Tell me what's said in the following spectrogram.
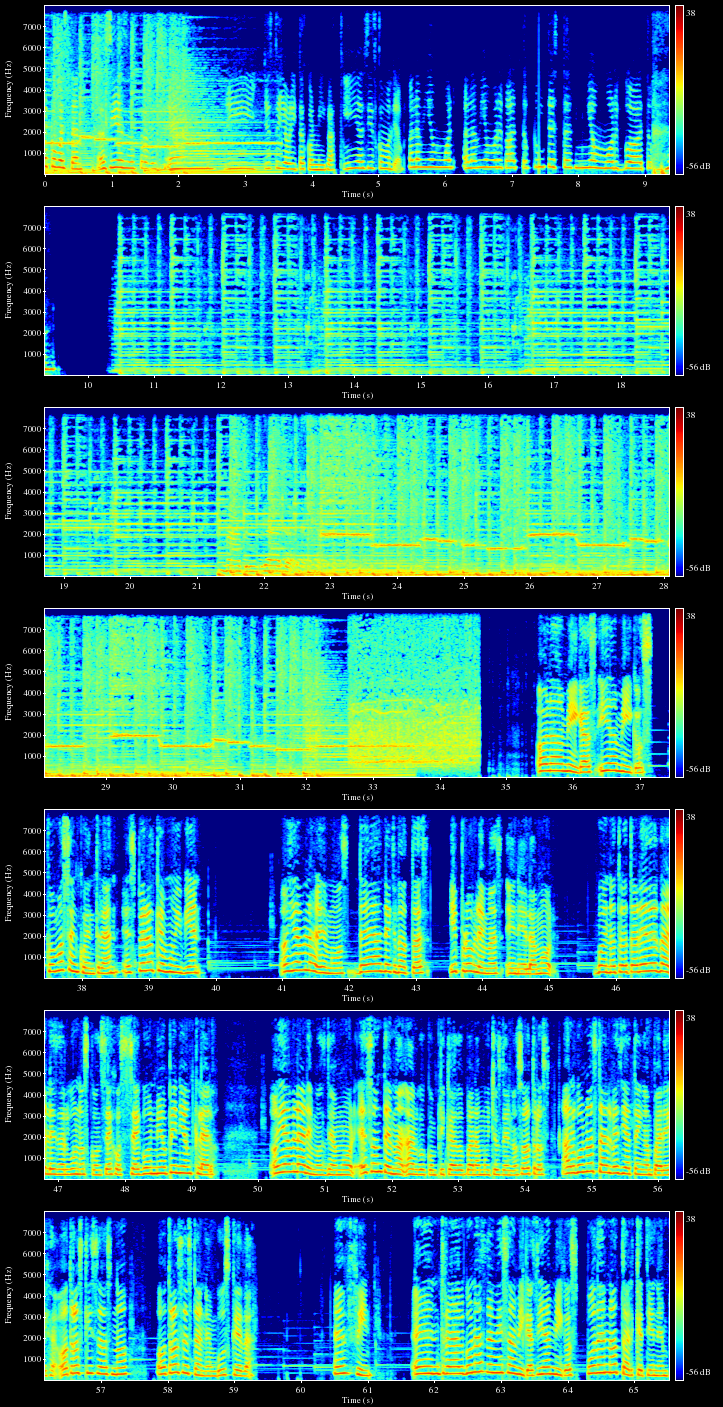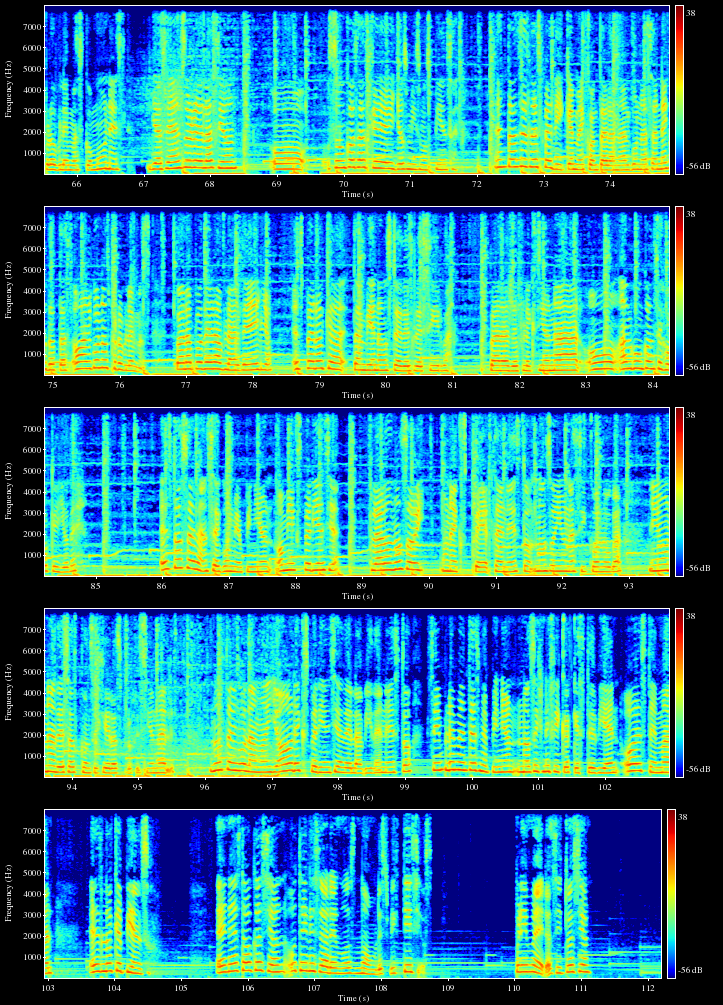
Hola, ¿cómo están? Así es, otra vez. Eh, y yo estoy ahorita con mi gato. Y así es como le hablo. Hola, mi amor. Hola, mi amor gato. ¿Cómo estás, mi amor gato? Madrugadas. Hola amigas y amigos, ¿cómo se encuentran? Espero que muy bien. Hoy hablaremos de anécdotas y problemas en el amor. Bueno, trataré de darles algunos consejos según mi opinión, claro. Hoy hablaremos de amor. Es un tema algo complicado para muchos de nosotros. Algunos tal vez ya tengan pareja, otros quizás no, otros están en búsqueda. En fin, entre algunas de mis amigas y amigos pude notar que tienen problemas comunes, ya sea en su relación o son cosas que ellos mismos piensan. Entonces les pedí que me contaran algunas anécdotas o algunos problemas para poder hablar de ello. Espero que también a ustedes les sirva para reflexionar o algún consejo que yo dé. Estos serán según mi opinión o mi experiencia Claro, no soy una experta en esto, no soy una psicóloga ni una de esas consejeras profesionales. No tengo la mayor experiencia de la vida en esto, simplemente es mi opinión, no significa que esté bien o esté mal, es lo que pienso. En esta ocasión utilizaremos nombres ficticios. Primera situación.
